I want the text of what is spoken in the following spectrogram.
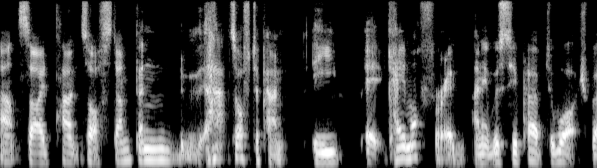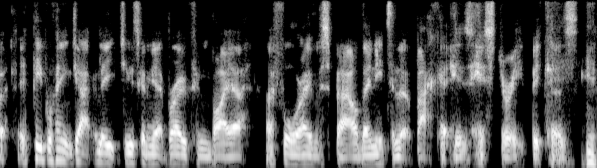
outside Pant's off stump, and hats off to Pant. He it came off for him and it was superb to watch. But if people think Jack Leach is going to get broken by a, a four over spell, they need to look back at his history because yeah.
